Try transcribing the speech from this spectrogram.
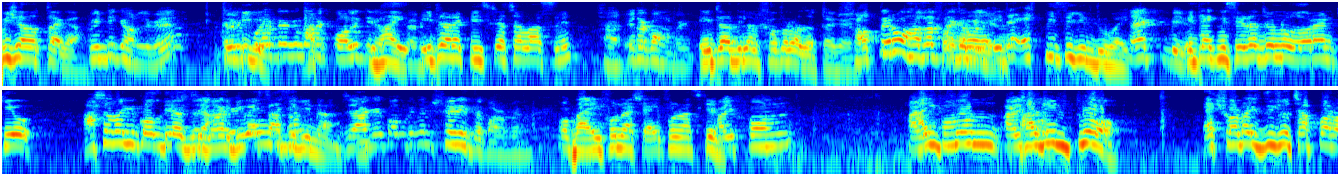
বিশ হাজার টাকা। 20 কে অনলি ভাই 20 কে। প্রোডাক্টের কিন্তু অনেক কোয়ালিটি ভাই আছে। এটার একটা স্ক্র্যাচ চালা আছে। হ্যাঁ এটা কম ভাই এটা দিলাম সতেরো হাজার টাকা। 17000 টাকা এটা এক পিসি কিন্তু ভাই। এক piece। এটা এক পিস এটার জন্য ধরেন কেউ আসার আগে কল দিয়ে আসবে যে যে ডিভাইস আছে কিনা? যে আগে কল দিবেন সে নিতে পারবেন। ভাই আইফোন আছে আইফোন আজকে। আইফোন আইফোন প্রো একশো আঠাশ দুইশো ছাপ্পান্ন।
